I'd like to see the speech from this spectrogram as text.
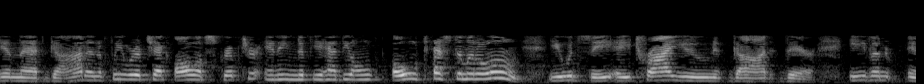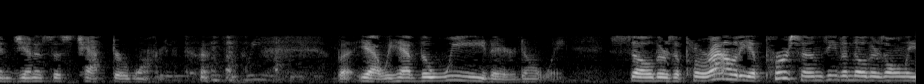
in that God, and if we were to check all of Scripture, and even if you had the Old, Old Testament alone, you would see a triune God there, even in Genesis chapter 1. but yeah, we have the we there, don't we? So there's a plurality of persons, even though there's only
